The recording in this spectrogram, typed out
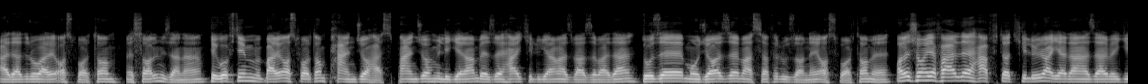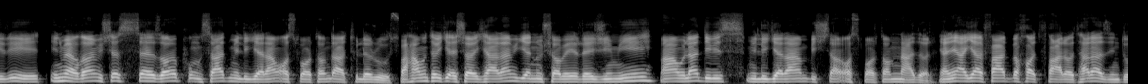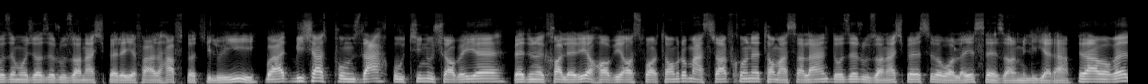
عدد رو برای آسپارتام مثال می‌زنم که گفتیم برای آسپارتام 50 هست. 50 میلی گرم به ازای هر کیلوگرم از وزن بدن. دوز مجاز مصرف روزانه آسپارتامه. حالا شما یه فرد 70 کیلویی رو اگر در نظر بگیرید این مقدار میشه 3500 میلی گرم آسپارتام در طول روز. و همونطوری که اشاره کردم یه نوشابه رژیمی معمولا 200 میلی گرم بیشتر آسپارتام نداره. یعنی اگر فرد بخواد فراتر از این دوز مجاز روزانش بره یه فرد 70 کیلویی باید بیش از 15 قوطی نوشابه بدون کالری حاوی آسپارتام رو مصرف کنه تا مثلا دوز روزانش برسه به بالای 3000 میلی گرم. در واقع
